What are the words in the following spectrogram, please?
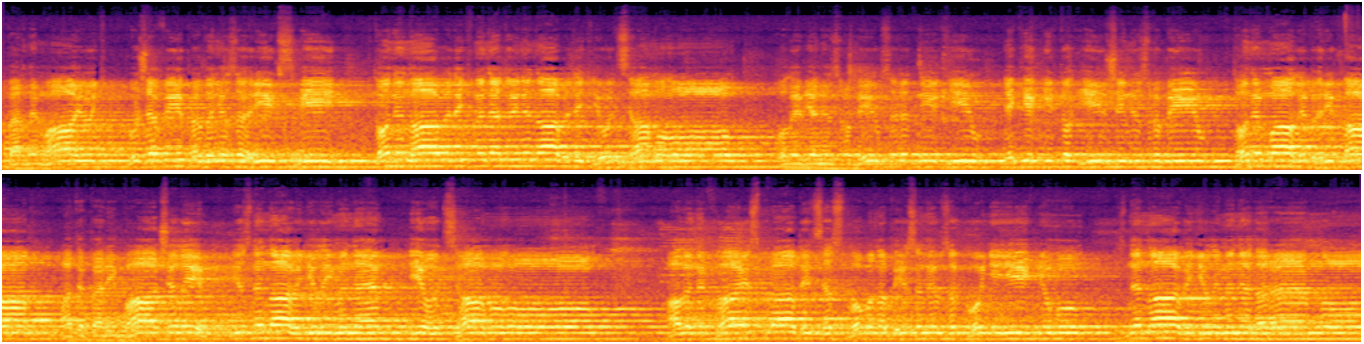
тепер не мають уже виправдання за гріх свій. Хто ненавидить мене, той ненавидить і Отця мого. Коли б я не зробив серед них діл, яких ніхто інший не зробив, то не мали б гріха, а тепер і бачили, і зненавиділи мене, і Отця мого. Але нехай справдиться слово написане в законі їхньому, зненавиділи мене даремно.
